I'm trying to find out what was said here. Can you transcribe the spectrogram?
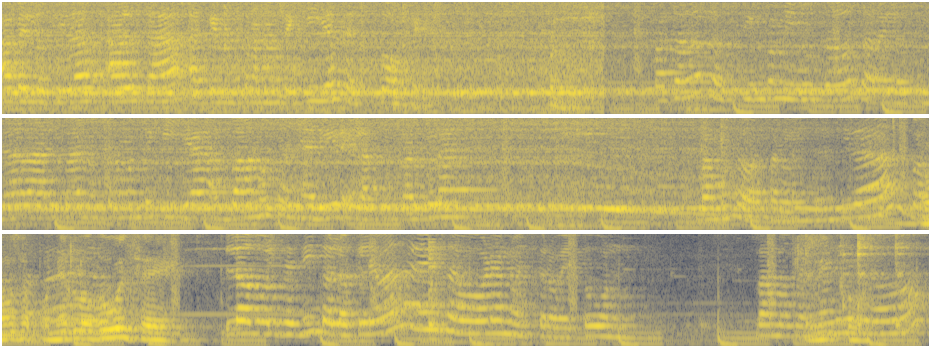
a velocidad alta a que nuestra mantequilla se esponje. Pasados los 5 minutos a velocidad alta nuestra mantequilla, vamos a añadir el azúcar glass. Vamos a bajar la intensidad. Vamos a ponerlo dulce. Lo dulcecito, lo que le va a dar el sabor a nuestro betún. Vamos a añadirlo.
